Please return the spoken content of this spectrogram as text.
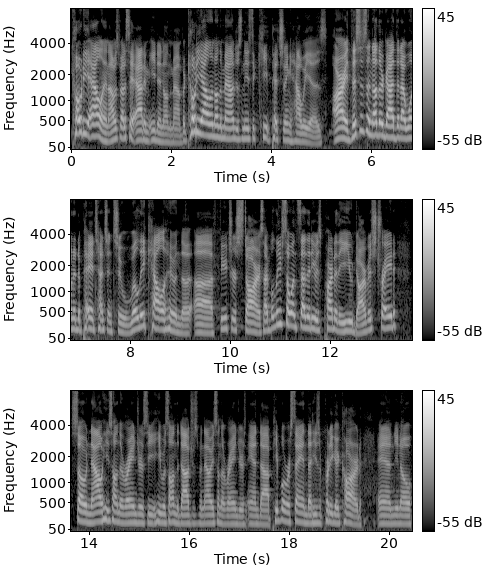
Cody Allen. I was about to say Adam Eaton on the mound, but Cody Allen on the mound just needs to keep pitching how he is. All right, this is another guy that I wanted to pay attention to. Willie Calhoun, the uh, future stars. I believe someone said that he was part of the Yu Darvish trade. So now he's on the Rangers. He, he was on the Dodgers, but now he's on the Rangers. And uh, people were saying that he's a pretty good card. And, you know,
